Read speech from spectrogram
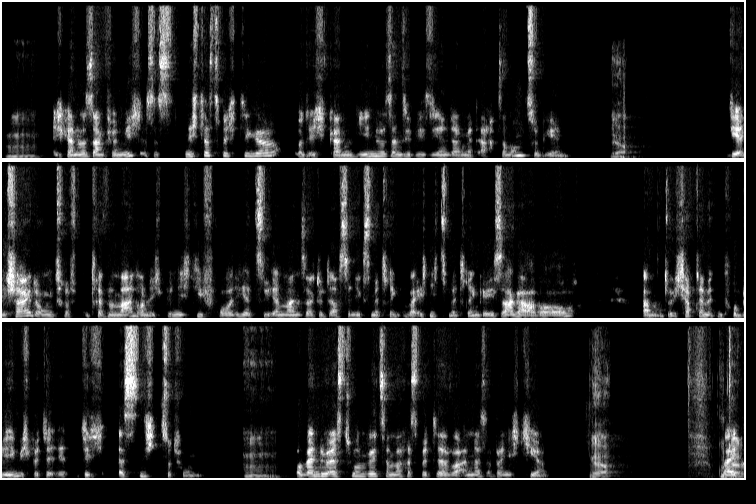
Mhm. Ich kann nur sagen, für mich ist es nicht das Richtige und ich kann jeden nur sensibilisieren, damit achtsam umzugehen. Ja. Die Entscheidungen treff, treffen immer andere. Und ich bin nicht die Frau, die jetzt zu ihrem Mann sagt, du darfst ja nichts mehr trinken, weil ich nichts mehr trinke. Ich sage aber auch, ähm, du, ich habe damit ein Problem, ich bitte dich, es nicht zu tun. Mhm. Und wenn du es tun willst, dann mach es bitte woanders, aber nicht hier. Ja. Gut, Weil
